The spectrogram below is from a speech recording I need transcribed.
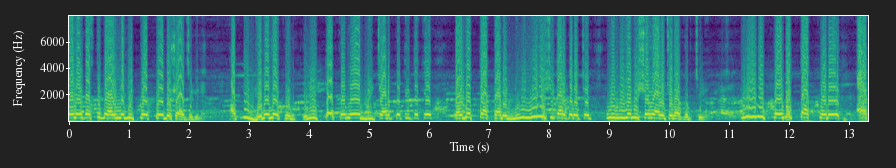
দলের কাছ থেকে অলরেডি টোপ পেয়ে বসে আছে কিনা? আপনি ভেবে দেখুন, উনি তখনও বিচারপতি থেকে পদত্যাগ করেন উনি নিজে স্বীকার করেছেন, উনি বিজেপির সঙ্গে আলোচনা করছিলেন। উনি যদি পদত্যাগ করে এক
